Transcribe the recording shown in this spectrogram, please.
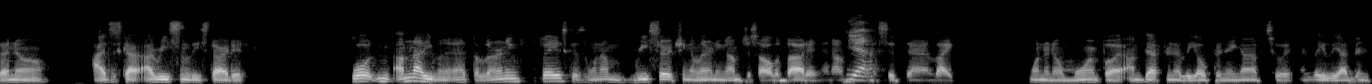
I know, I just got, I recently started well i'm not even at the learning phase because when i'm researching and learning i'm just all about it and i'm yeah. just gonna sit there and like want to know more but i'm definitely opening up to it and lately i've been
